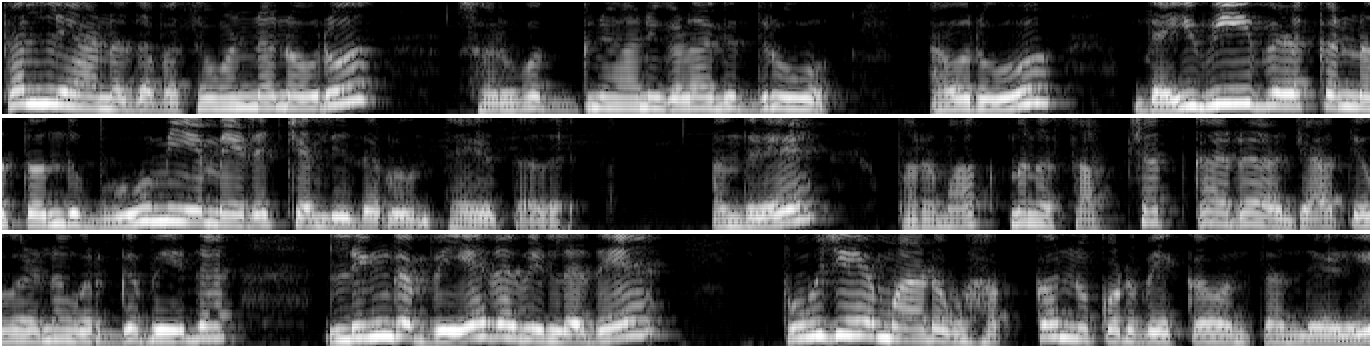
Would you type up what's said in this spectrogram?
ಕಲ್ಯಾಣದ ಬಸವಣ್ಣನವರು ಸರ್ವಜ್ಞಾನಿಗಳಾಗಿದ್ದರು ಅವರು ದೈವಿ ಬೆಳಕನ್ನು ತಂದು ಭೂಮಿಯ ಮೇಲೆ ಚೆಲ್ಲಿದರು ಅಂತ ಹೇಳ್ತಾರೆ ಅಂದರೆ ಪರಮಾತ್ಮನ ಸಾಕ್ಷಾತ್ಕಾರ ಜಾತಿ ವರ್ಣ ವರ್ಗ ಭೇದ ಲಿಂಗ ಭೇದವಿಲ್ಲದೆ ಪೂಜೆ ಮಾಡುವ ಹಕ್ಕನ್ನು ಕೊಡಬೇಕು ಅಂತಂದೇಳಿ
